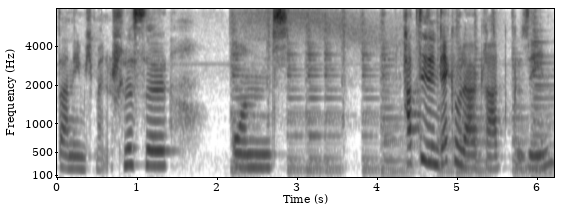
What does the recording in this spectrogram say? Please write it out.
Da nehme ich meine Schlüssel und habt ihr den Deko da gerade gesehen?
